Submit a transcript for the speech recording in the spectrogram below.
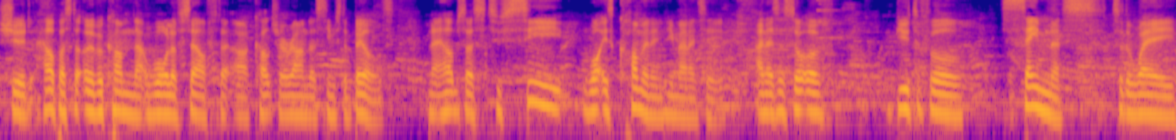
should help us to overcome that wall of self that our culture around us seems to build. And it helps us to see what is common in humanity. And there's a sort of beautiful sameness to the way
